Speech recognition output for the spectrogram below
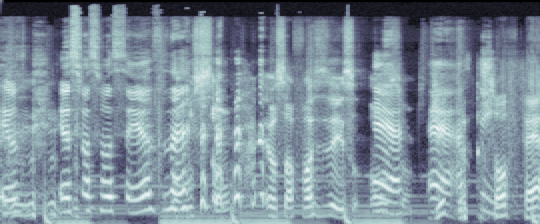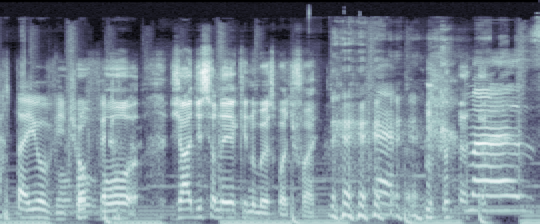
eu, eu, eu, se fosse vocês, né? Ouçam. Eu só posso dizer isso. É, é, assim. Só oferta aí, ouvinte. Vou, oferta. Vou, já adicionei aqui no meu Spotify. É. Mas.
